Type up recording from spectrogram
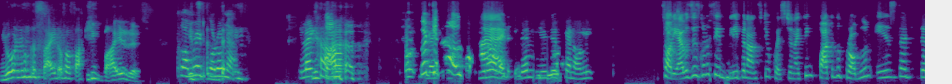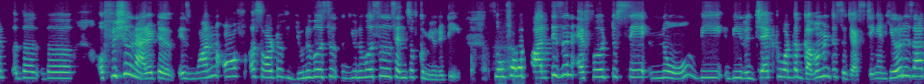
You're on the side of a fucking virus. Comrade it's, Corona. Like, yeah. Uh, but like, can I also you know. Like, then you just can only. Sorry, I was just going to say, Dilip, and answer to your question, I think part of the problem is that the, the the official narrative is one of a sort of universal universal sense of community. So, for a partisan effort to say no, we we reject what the government is suggesting, and here is our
